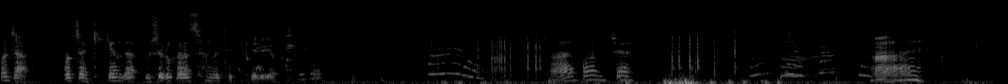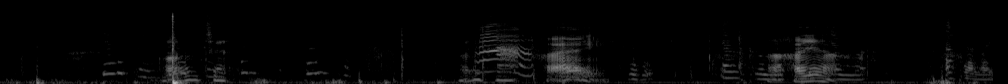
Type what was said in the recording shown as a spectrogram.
ポンちゃん、ポンちゃん危険だ。後ろから攻めてきてるよ。はい、ポンちゃん。はい。ポンちゃん。はい。はい。あはや朝はいっ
